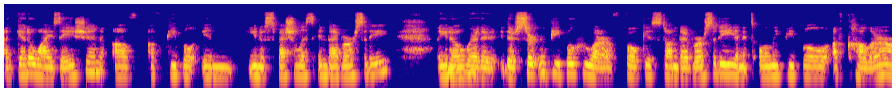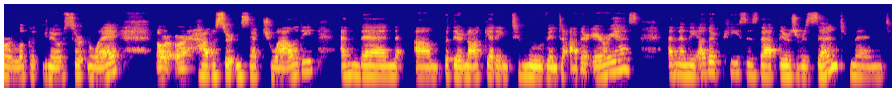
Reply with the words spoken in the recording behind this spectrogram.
a ghettoization of of people in you know specialists in diversity you know mm-hmm. where there, there's certain people who are focused on diversity and it's only people of color or look you know a certain way or, or have a certain sexuality and then um, but they're not getting to move into other areas and then the other piece is that there's resentment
